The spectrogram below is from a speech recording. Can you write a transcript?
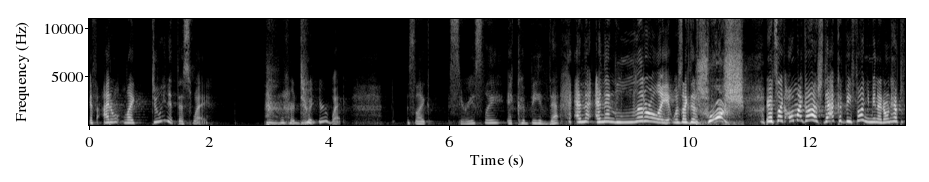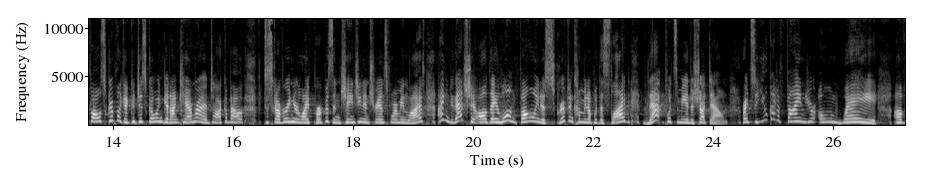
if I don't like doing it this way or do it your way? It's like, seriously? It could be that. And, the, and then literally it was like this whoosh. It's like, oh my gosh, that could be fun. You mean I don't have to follow script? Like I could just go and get on camera and talk about discovering your life purpose and changing and transforming lives? I can do that shit all day long. Following a script and coming up with a slide, that puts me into shutdown, right? So you got to find your own way of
